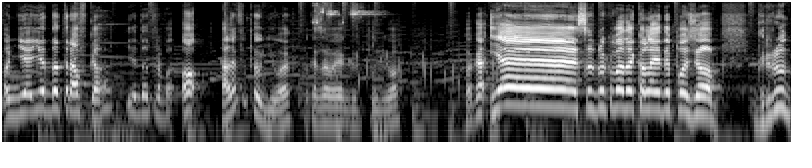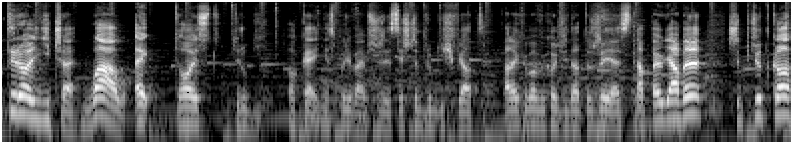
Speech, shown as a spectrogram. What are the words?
O nie, jedna trawka, jedna trawa. O, ale wypełniłem. Pokazało jakby wypełniło. Uwaga, jest! Odblokowany kolejny poziom. Grunty rolnicze. Wow, ej, to jest drugi. Okej, nie spodziewałem się, że jest jeszcze drugi świat, ale chyba wychodzi na to, że jest. Napełniamy szybciutko.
